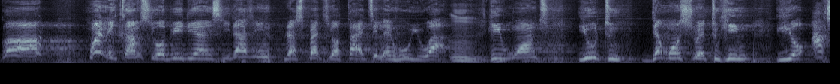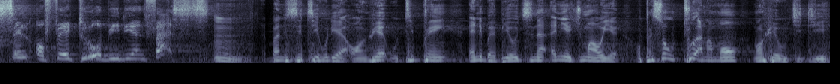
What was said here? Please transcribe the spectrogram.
God, when it comes to obedience, He doesn't respect your title and who you are. He wants you to demonstrate to Him your action of faith through obedience first. ɛba ne sitie ho deɛ ɔnhwɛ wo ti pɛn ne baabi a wogyina ne adwuma a woyɛ ɔpɛ sɛ wotu anammɔn na ɔhwɛ wo gyidie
